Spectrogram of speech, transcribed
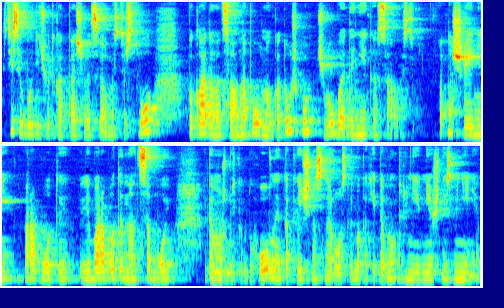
Здесь вы будете четко оттачивать свое мастерство, выкладываться на полную катушку, чего бы это ни касалось отношений, работы, либо работы над собой. Это может быть как духовный, так и личностный рост, либо какие-то внутренние и внешние изменения.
